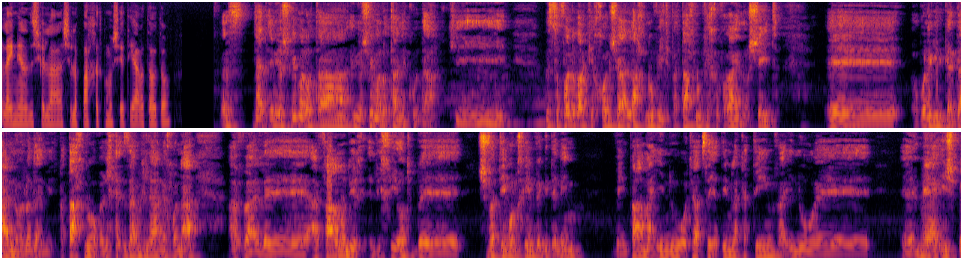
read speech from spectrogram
לעניין הזה של, של הפחד, כמו שתיארת אותו? אז את יודעת, הם יושבים על אותה, הם יושבים על אותה נקודה, כי בסופו של דבר ככל שהלכנו והתפתחנו כחברה אנושית, אה, או בוא נגיד גדלנו, אני לא יודע אם התפתחנו, אבל זו המילה הנכונה, אבל אה, עברנו לחיות בשבטים הולכים וגדלים, ואם פעם היינו, את ציידים לקטים והיינו אה, אה, מאה איש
